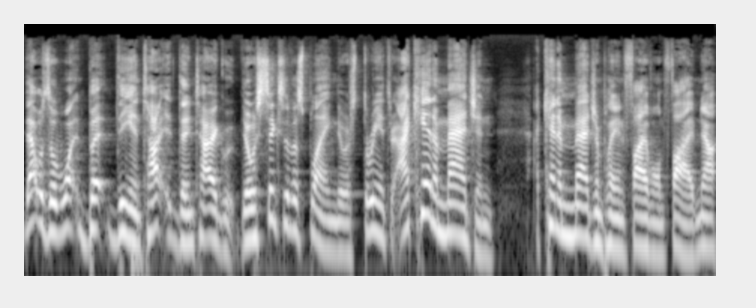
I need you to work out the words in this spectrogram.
That was a one, but the entire the entire group. There was six of us playing. There was three and three. I can't imagine. I can't imagine playing five on five. Now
